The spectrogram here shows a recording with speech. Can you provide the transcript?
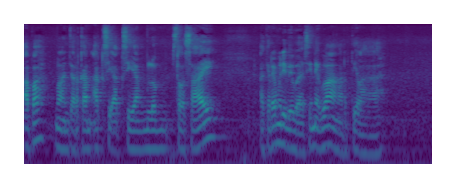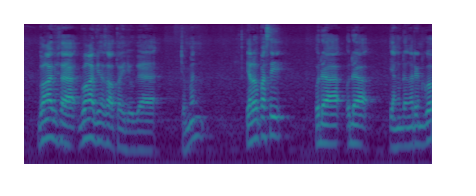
apa melancarkan aksi-aksi yang belum selesai akhirnya mau dibebasin ya gue gak ngerti lah. Gue nggak bisa gue nggak bisa sotoy juga. Cuman ya lo pasti udah udah yang dengerin gue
